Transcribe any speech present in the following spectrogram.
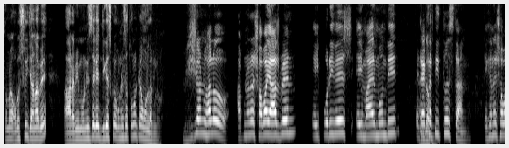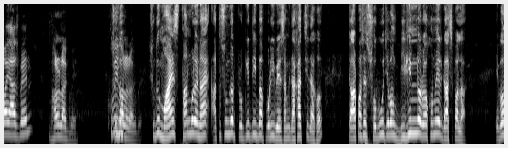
তোমরা অবশ্যই জানাবে। আর আমি মনীষদাকে জিজ্ঞেস করব মনীষদা তোমার কেমন লাগল? ভীষণ ভালো। আপনারা সবাই আসবেন। এই পরিবেশ এই মায়ের মন্দির এটা একটা তীর্থস্থান। এখানে সবাই আসবেন ভালো লাগবে। খুবই ভালো লাগবে। শুধু মায়ের স্থান বলে নয় এত সুন্দর প্রকৃতি বা পরিবেশ আমি দেখাচ্ছি দেখো চারপাশে সবুজ এবং বিভিন্ন রকমের গাছপালা এবং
